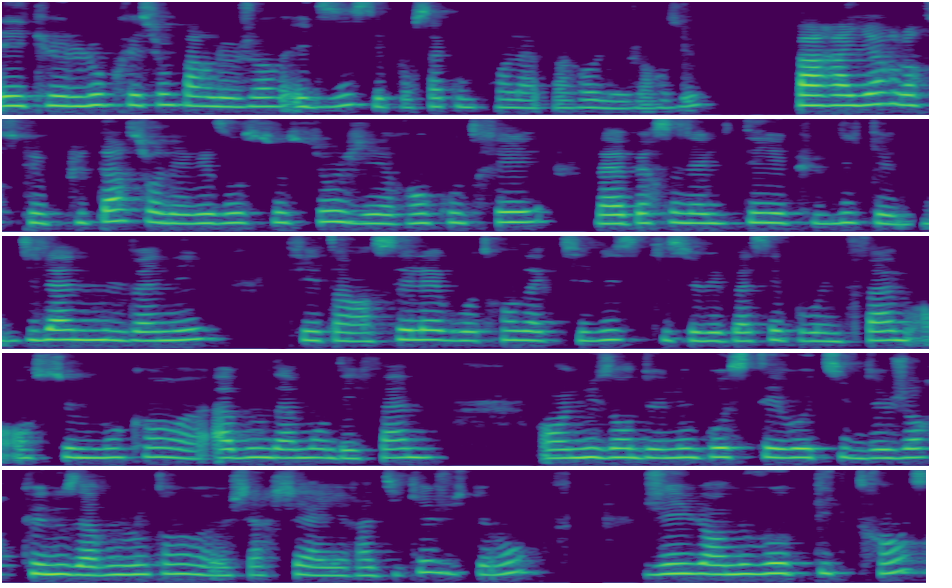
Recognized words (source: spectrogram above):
et que l'oppression par le genre existe, c'est pour ça qu'on prend la parole aujourd'hui. Par ailleurs, lorsque plus tard sur les réseaux sociaux, j'ai rencontré la personnalité publique Dylan Mulvaney, qui est un célèbre transactiviste qui se fait passer pour une femme en se moquant euh, abondamment des femmes, en usant de nombreux stéréotypes de genre que nous avons longtemps euh, cherché à éradiquer justement. J'ai eu un nouveau pic trans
